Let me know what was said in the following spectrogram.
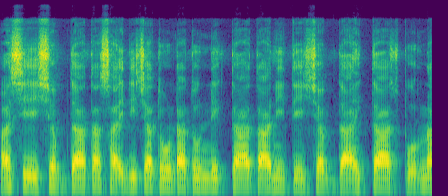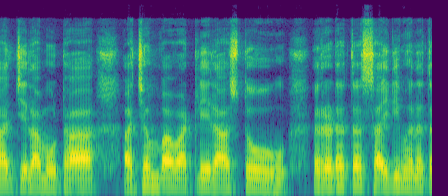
असे शब्द आता सायलीच्या तोंडातून निघतात आणि ते शब्द ऐकताच पूर्णाजीला मोठा अचंबा वाटलेला असतो. रडतच सायली म्हणत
